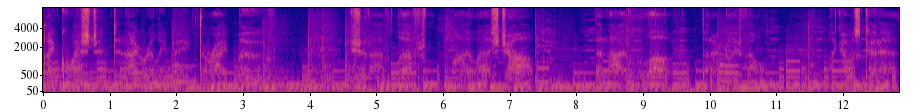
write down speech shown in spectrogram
I question did I really make the right move? Should I have left my last job that I loved, that I really felt like I was good at?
